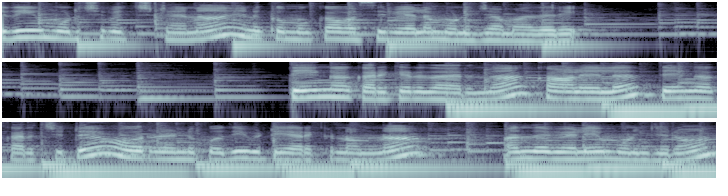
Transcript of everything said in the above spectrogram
இதையும் முடிச்சு வச்சுட்டேன்னா எனக்கு முக்கால்வாசி வேலை முடிஞ்ச மாதிரி. தேங்காய் கரைக்கிறதா இருந்தால் காலையில் தேங்காய் கரைச்சிட்டு ஒரு ரெண்டு கொதி விட்டு இறக்கணும்னா அந்த வேலையும் முடிஞ்சிடும்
